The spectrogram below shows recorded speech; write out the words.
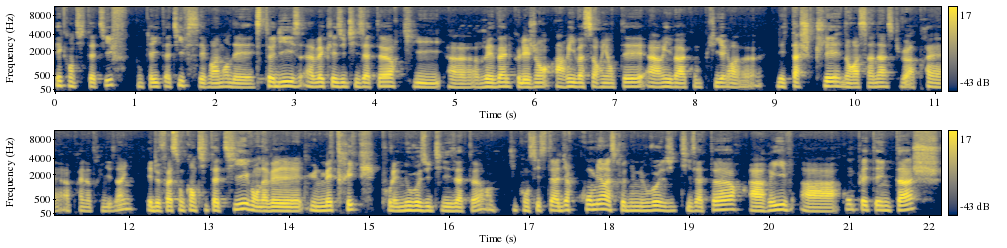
et quantitatif. Donc qualitatif, c'est vraiment des studies avec les utilisateurs qui euh, révèlent que les gens arrivent à s'orienter, arrivent à accomplir euh, les tâches clés dans Asana, si tu veux, après après notre redesign. Et de façon quantitative, on avait une métrique pour les nouveaux utilisateurs qui consistait à dire combien est-ce que de nouveaux utilisateurs arrivent à compléter une tâche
